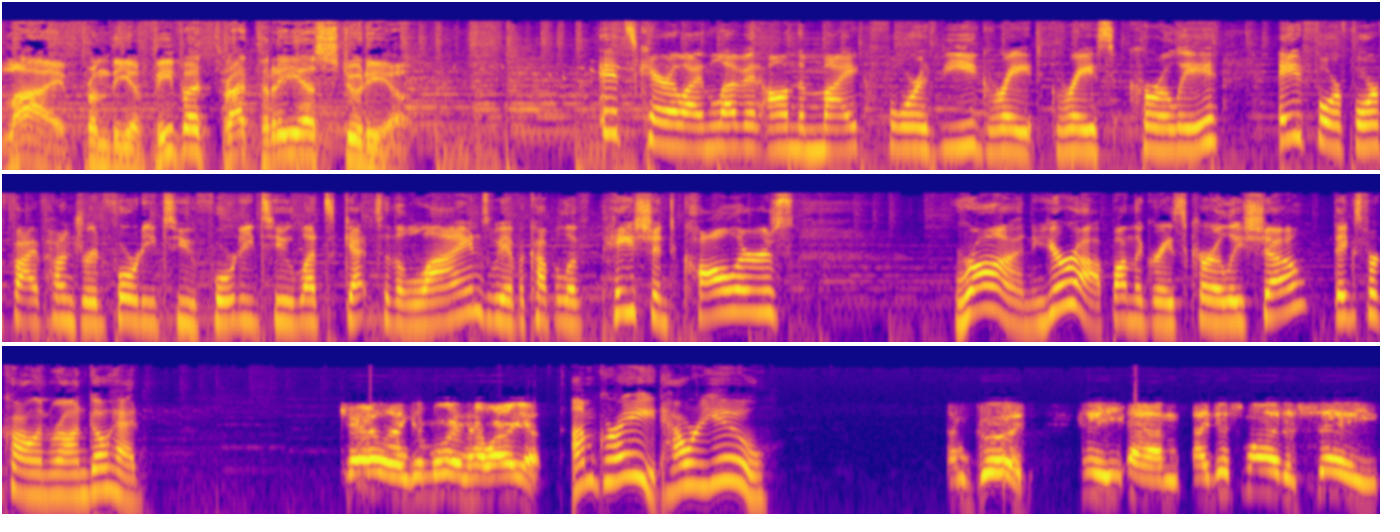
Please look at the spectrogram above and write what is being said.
Live from the Aviva Trattoria studio. It's Karoline Leavitt on the mic for the great Grace Curley. 844 500 4242. Let's get to the lines. We have a couple of patient callers. Ron, you're up on the Grace Curley Show. Thanks for calling, Ron. Go ahead. Karoline, good morning. How are you? I'm great. How are you? I'm good. Hey, um, I just wanted to say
